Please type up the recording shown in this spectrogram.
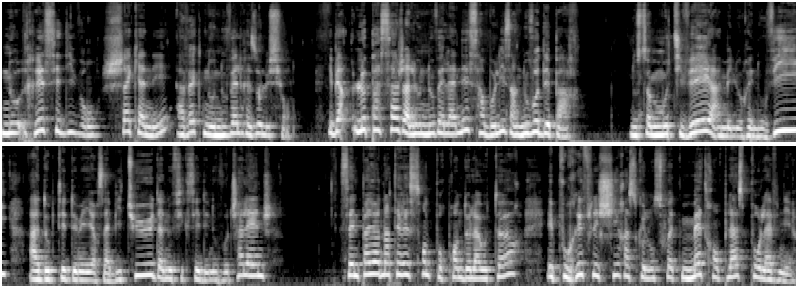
nous récidivons chaque année avec nos nouvelles résolutions? Eh bien, le passage à la nouvelle année symbolise un nouveau départ. Nous sommes motivés à améliorer nos vies, à adopter de meilleures habitudes, à nous fixer des nouveaux challenges. C'est une période intéressante pour prendre de la hauteur et pour réfléchir à ce que l'on souhaite mettre en place pour l'avenir.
